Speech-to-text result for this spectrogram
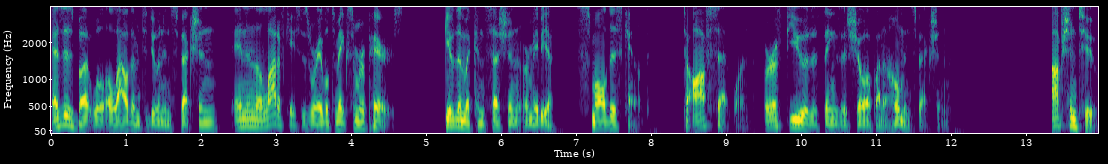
As is but will allow them to do an inspection, and in a lot of cases, we're able to make some repairs, give them a concession or maybe a small discount to offset one or a few of the things that show up on a home inspection. Option two.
